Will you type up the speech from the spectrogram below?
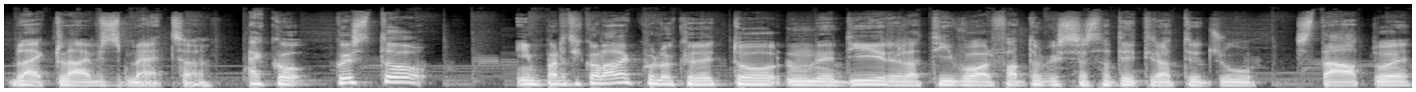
Black Lives Matter. Ecco, questo in particolare quello che ho detto lunedì relativo al fatto che siano state tirate giù statue,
